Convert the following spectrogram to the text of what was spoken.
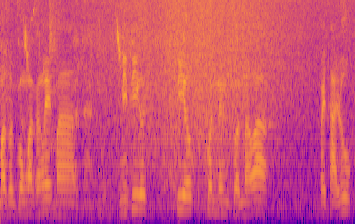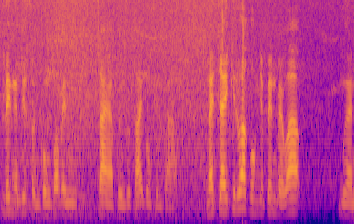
มาสวนกงมาครั้งแรกมา มีพี่ก็พี่ก็คนหนึ่งชวนมาว่า ไปถ่ายรูปเล่นกันที่สวนกงเพราะเป็นชายหาดผืนสุดท้ายของสงขลาในใจคิดว่าคงจะเป็นแบบว่าเหมือน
